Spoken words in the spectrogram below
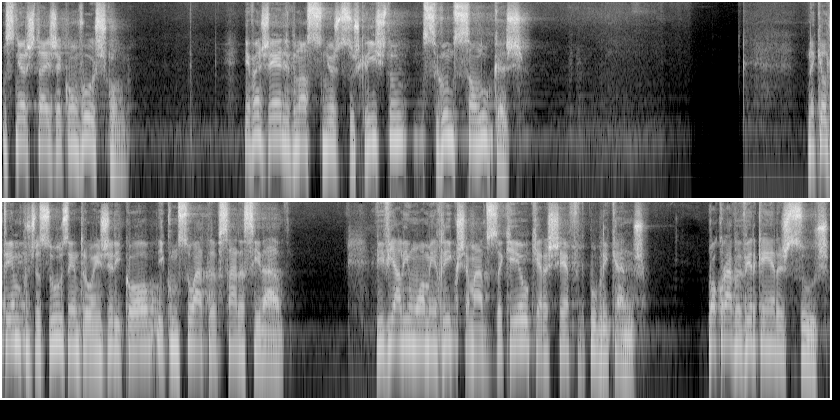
O Senhor esteja convosco. Evangelho de Nosso Senhor Jesus Cristo, segundo São Lucas. Naquele tempo, Jesus entrou em Jericó e começou a atravessar a cidade. Vivia ali um homem rico chamado Zaqueu, que era chefe de publicanos. Procurava ver quem era Jesus,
